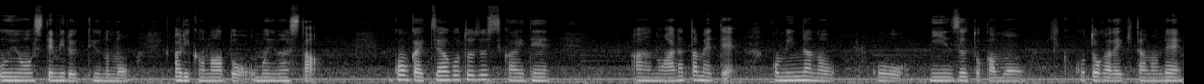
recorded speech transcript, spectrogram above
運用してみるっていうのもありかなと思いました。今回つやごと女子会であの改めてこうみんなのこうニーズとかも聞くことができたので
